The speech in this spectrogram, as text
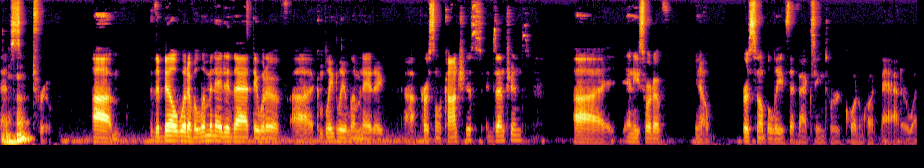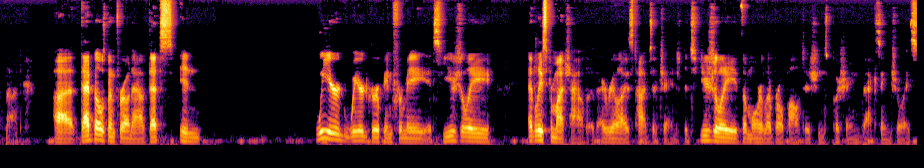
That's Mhm. true. Um, the bill would have eliminated that. They would have uh, completely eliminated uh, personal conscious exemptions, uh, any sort of, you know, personal belief that vaccines were quote unquote bad or whatnot. Uh, that bill's been thrown out. That's in weird, weird grouping for me. It's usually, at least from my childhood, I realize times have changed. It's usually the more liberal politicians pushing vaccine choice,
